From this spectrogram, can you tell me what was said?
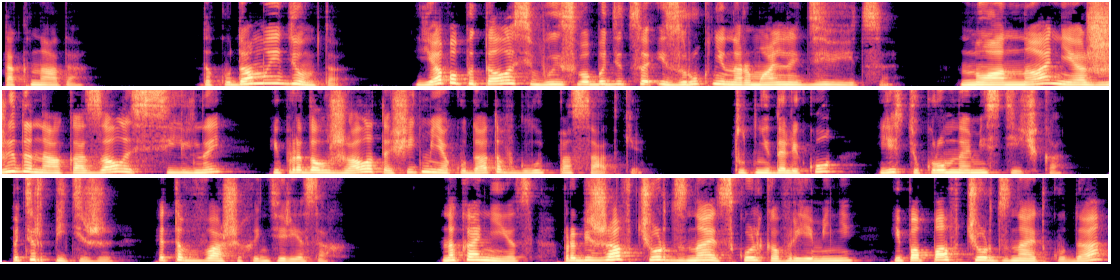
«Так надо». «Да куда мы идем-то?» Я попыталась высвободиться из рук ненормальной девицы. Но она неожиданно оказалась сильной и продолжала тащить меня куда-то вглубь посадки. Тут недалеко есть укромное местечко. Потерпите же, это в ваших интересах. Наконец, пробежав черт знает сколько времени и попав черт знает куда,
